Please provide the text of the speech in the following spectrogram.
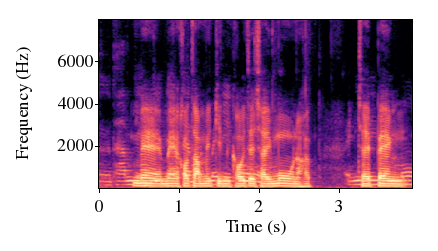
เออทำอย่างนี้แม่แม่นะเขาทำให้กินแต่มันไม่เขาจะใช้โม่นะครับอันนี้ใช้แป้งไม่มีโม่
